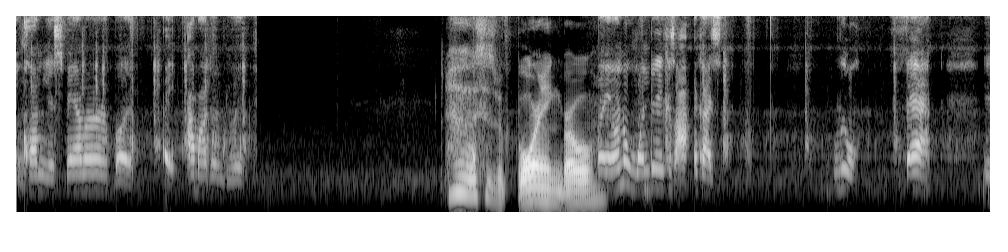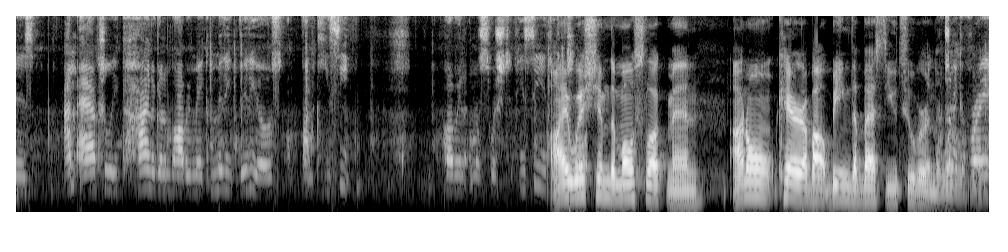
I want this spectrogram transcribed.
And call me a spammer, but I, I'm not gonna do it. this is boring, bro. I know one day, because I, guys, little fact is I'm actually kind of gonna probably make MIDI videos on PC. Probably I'm gonna switch to PC. to I wish him the most luck, man. I don't care about being the best YouTuber in the world. right,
